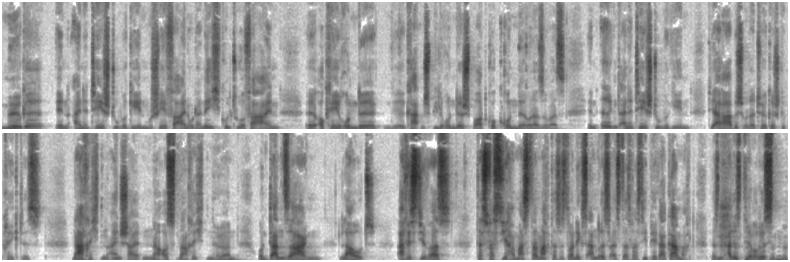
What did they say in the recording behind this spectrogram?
möge in eine Teestube gehen, Moscheeverein oder nicht, Kulturverein, äh, Hockey-Runde, äh, Kartenspielrunde, Sportguckrunde oder sowas, in irgendeine Teestube gehen, die arabisch oder türkisch geprägt ist, Nachrichten einschalten, Nahostnachrichten hören und dann sagen, laut, ah, wisst ihr was? Das, was die Hamas da macht, das ist doch nichts anderes als das, was die PKK macht. Das sind alles Terroristen.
